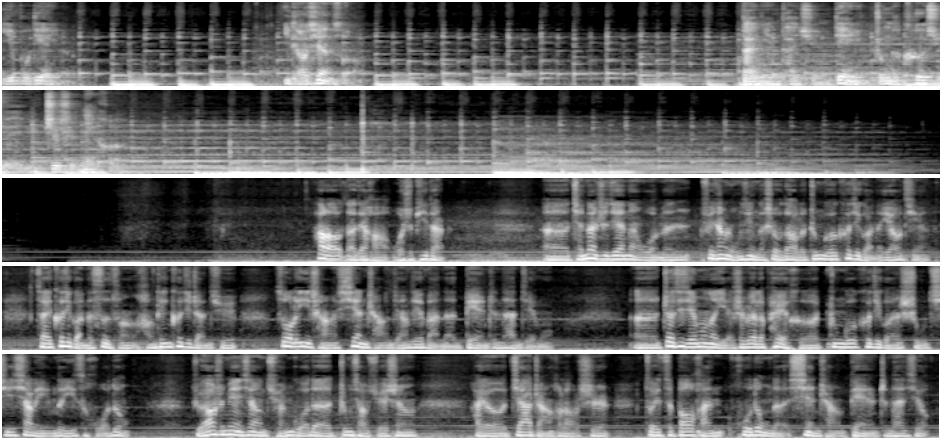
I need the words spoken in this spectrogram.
一部电影，一条线索，带您探寻电影中的科学与知识内核。Hello，大家好，我是 Peter。呃，前段时间呢，我们非常荣幸的受到了中国科技馆的邀请，在科技馆的四层航天科技展区做了一场现场讲解版的电影侦探节目。呃，这期节目呢，也是为了配合中国科技馆暑期夏令营的一次活动，主要是面向全国的中小学生，还有家长和老师，做一次包含互动的现场电影侦探秀。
